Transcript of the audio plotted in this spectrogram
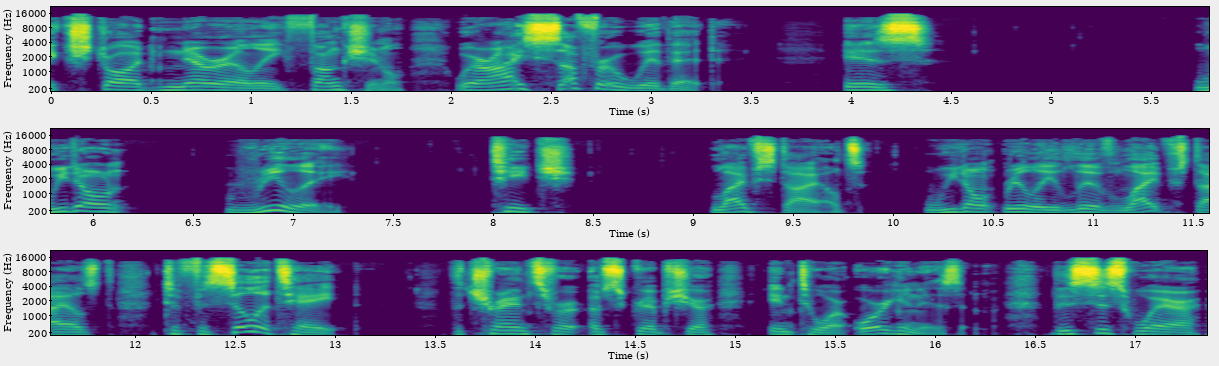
extraordinarily functional. Where I suffer with it is we don't really teach lifestyles. We don't really live lifestyles to facilitate the transfer of scripture into our organism. This is where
